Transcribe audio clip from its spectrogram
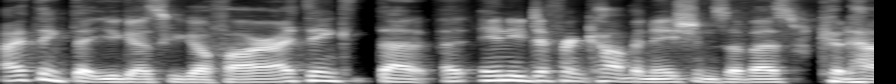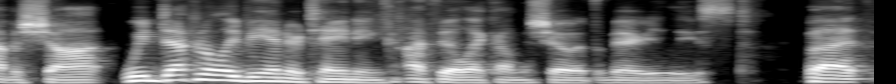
I think that you guys could go far. I think that uh, any different combinations of us could have a shot. We'd definitely be entertaining. I feel like on the show at the very least. But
